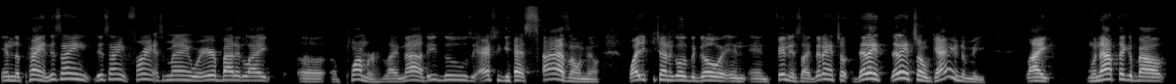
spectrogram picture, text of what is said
in the paint? This ain't this ain't France, man, where everybody like a, a plumber. Like, nah, these dudes actually got size on them. Why you keep trying to go to the goal and, and finish? Like, that ain't your, that ain't that ain't your game to me. Like, when I think about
